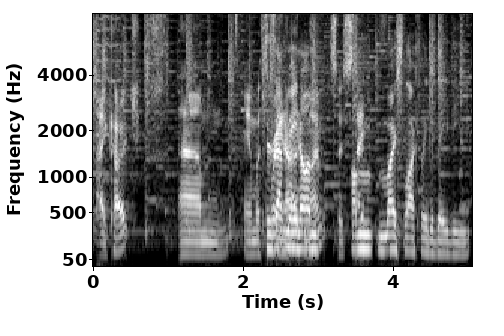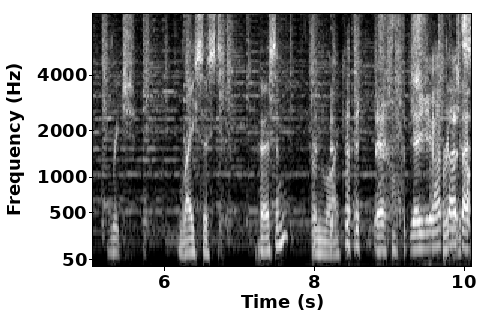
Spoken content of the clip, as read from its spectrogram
play coach. Um, and we're Does three that oh mean I'm- moment, so I'm most likely to be the rich, racist person from like yeah, yeah, you have to have that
